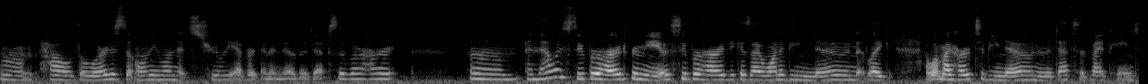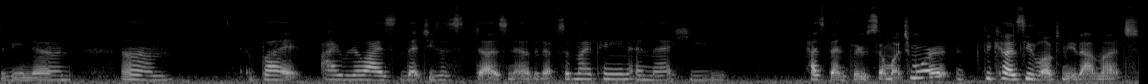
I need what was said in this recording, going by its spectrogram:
um, how the Lord is the only one that's truly ever going to know the depths of our heart. Um, and that was super hard for me. It was super hard because I want to be known. Like, I want my heart to be known and the depths of my pain to be known. Um, but I realized that Jesus does know the depths of my pain and that he has been through so much more because he loved me that much.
